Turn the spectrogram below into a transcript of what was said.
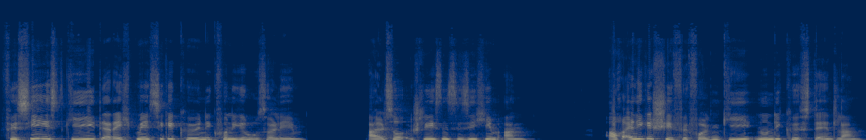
Für sie ist Guy der rechtmäßige König von Jerusalem. Also schließen sie sich ihm an. Auch einige Schiffe folgen Guy nun die Küste entlang.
